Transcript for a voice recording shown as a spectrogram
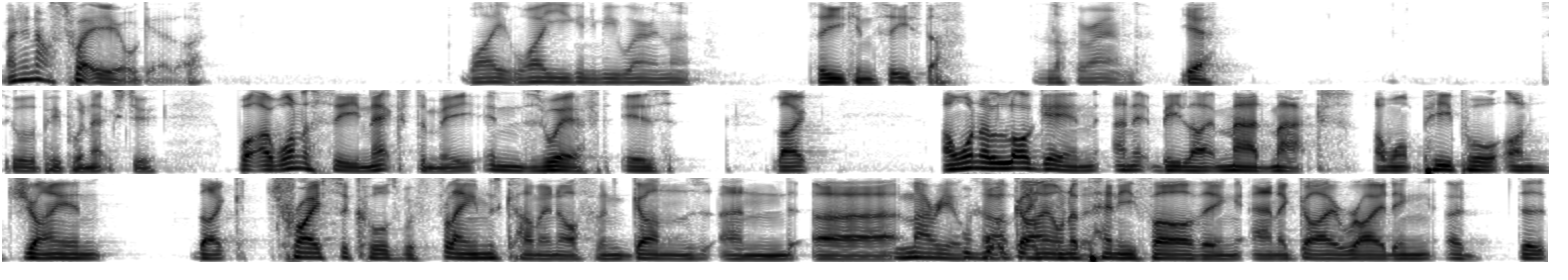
Imagine how sweaty it'll get though. Why why are you going to be wearing that So you can see stuff. and look around? Yeah. See all the people next to you. What I want to see next to me in Zwift is like, I want to log in and it be like Mad Max. I want people on giant like tricycles with flames coming off and guns and uh, Mario Kart, a guy on a penny farthing and a guy riding a the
